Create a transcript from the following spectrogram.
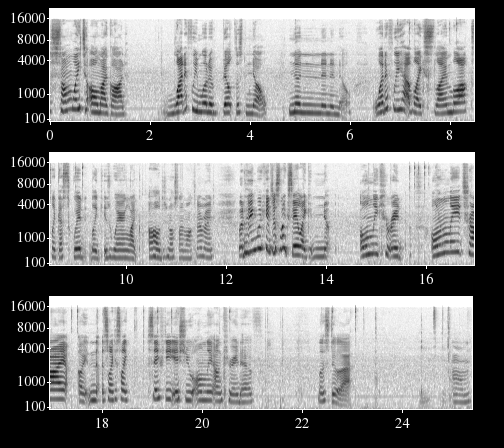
some way to... Oh, my God. What if we would have built this? No. No, no, no, no, no. What if we have, like, slime blocks? Like, a squid, like, is wearing, like... Oh, there's no slime blocks. Never mind. But I think we can just, like, say, like, no only create, only try, uh, it's like, it's like safety issue only on creative. Let's do that. Um,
